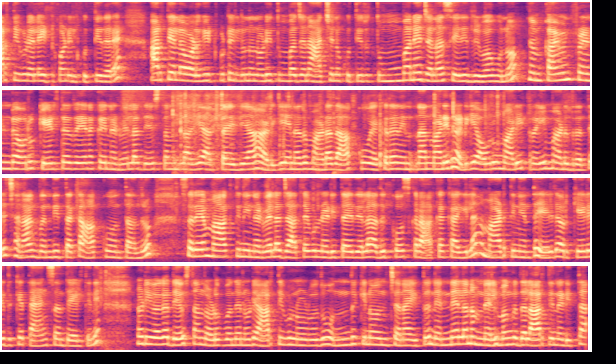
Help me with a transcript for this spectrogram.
ಆರತಿಗಳೆಲ್ಲ ಇಟ್ಕೊಂಡು ಇಲ್ಲಿ ಕೂತಿದ್ದಾರೆ ಆರತಿ ಎಲ್ಲ ಒಳಗೆ ಇಟ್ಬಿಟ್ಟು ಇಲ್ಲೂ ನೋಡಿ ತುಂಬ ಜನ ಆಚೆನೂ ಕೂತಿದ್ರು ತುಂಬಾ ಜನ ಸೇರಿದ್ರು ಇವಾಗೂ ನಮ್ಮ ಕಾಮಿನ್ ಫ್ರೆಂಡ್ ಅವರು ಕೇಳ್ತಾ ಇದ್ರು, ಏನಕ್ಕೆ ಈ ನಡುವೆಲ್ಲ ದೇವಸ್ಥಾನದಲ್ಲಾಗಿ ಆಗ್ತಾ ಇದೆಯಾ, ಅಡುಗೆ ಏನಾದರೂ ಮಾಡೋದು ಹಾಕು, ಯಾಕಂದರೆ ನಾನು ಮಾಡಿರೋ ಅಡುಗೆ ಅವರು ಮಾಡಿ, ಟ್ರೈ ಮಾಡಿದ್ರಂತೆ, ಚೆನ್ನಾಗಿ ಬಂದಿತ್ತಕ್ಕ ಹಾಕು ಅಂತ ಅಂದರು. ಸರಿ, ಅಮ್ಮ, ಹಾಕ್ತೀನಿ. ನಡುವೆಲ್ಲ ಜಾತ್ರೆಗಳು ನಡೀತಾ ಇದೆಯಲ್ಲ, ಅದಕ್ಕೋಸ್ಕರ ಹಾಕೋಕ್ಕಾಗಿಲ್ಲ, ಮಾಡ್ತೀನಿ ಅಂತ ಹೇಳಿದೆ. ಅವ್ರು ಕೇಳಿದ್ದಕ್ಕೆ ಥ್ಯಾಂಕ್ಸ್ ಅಂತ ಹೇಳ್ತೀನಿ. ನೋಡಿ, ಇವಾಗ ದೇವಸ್ಥಾನದ ಒಳಗೆ ಬಂದೆ ನೋಡಿ, ಆರತಿಗಳು ನೋಡ್ಬೋದು. ಒಂದಕ್ಕಿಂತ ಒಂದು ಚೆನ್ನಾಗಿತ್ತು ನಿನ್ನೆಲ್ಲ ನಮ್ಮ ನೆಲಮಂಗ್ಲದಲ್ಲಿ ಆರತಿ ನಡೀತಾ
